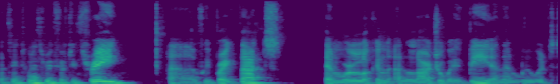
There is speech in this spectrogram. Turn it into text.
let's say 2353. Uh, if we break that, then we're looking at a larger wave B, and then we would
